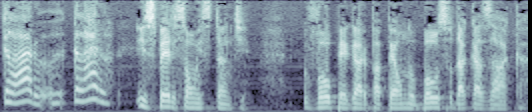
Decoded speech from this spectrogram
claro, claro. Espere só um instante. Vou pegar papel no bolso da casaca.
